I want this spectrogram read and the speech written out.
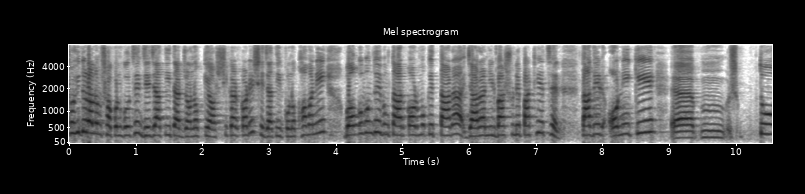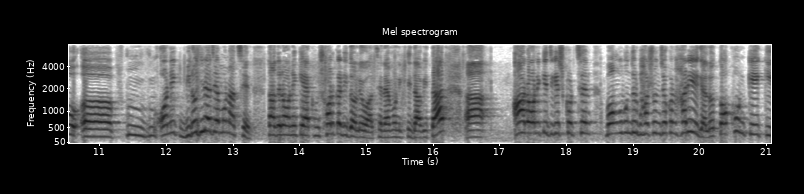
শহীদুল আলম স্বপন বলছেন যে জাতি তার জনককে অস্বীকার করে, সে জাতির কোনো ক্ষমা নেই। বঙ্গবন্ধু এবং তার কর্মকে তারা, যারা নির্বাসনে পাঠিয়েছেন, তাদের অনেকে তো অনেক বিরোধীরা যেমন আছেন, তাদের অনেকে এখন সরকারি দলেও আছেন, এমন একটি দাবি তার। আর অনেকে জিজ্ঞেস করছেন, বঙ্গবন্ধুর ভাষণ যখন হারিয়ে গেল, তখন কে কি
